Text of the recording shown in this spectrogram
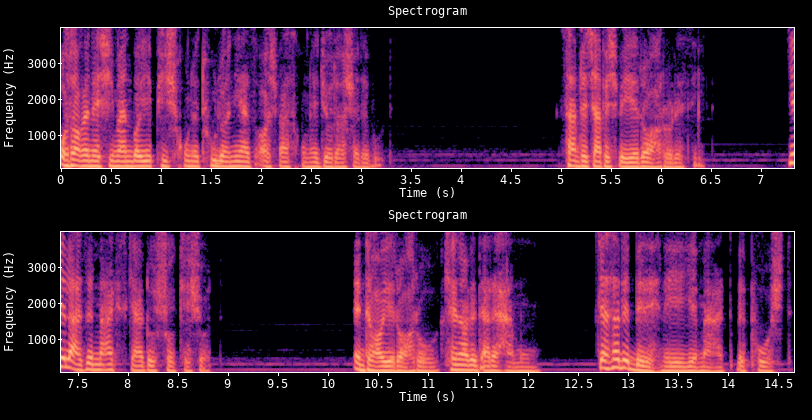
اتاق نشیمن با یه پیشخونه طولانی از آشپزخونه جدا شده بود. سمت چپش به یه راه رو رسید. یه لحظه مکس کرد و شوکه شد. انتهای راه رو کنار در هموم جسد برهنه یه مرد به پشت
